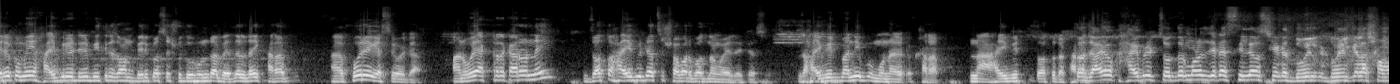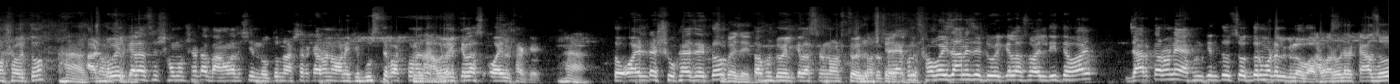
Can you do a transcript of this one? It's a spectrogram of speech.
এরকমই হাইব্রিডের ভিতরে যখন বের করছে শুধু হুন্ডা বেজেলটাই খারাপ পড়ে গেছে ওইটা। আর ওই একটার কারণেই যত হাইব্রিড আছে সবার বদনাম হয়ে যাইতেছে। হাইব্রিড মানে মনে হয় খারাপ। না হাইব্রিড ততটা খারাপ। তো যাই হোক হাইব্রিড চোদ্দোর মডেল যেটা ছিল সেটা ডুয়েল ডুয়েল ক্লাস সমস্যা হতো হ্যাঁ আর ডুয়েল ক্লাসের সমস্যাটা বাংলাদেশে নতুন আসার কারণে অনেকে বুঝতে পারতো না যে ডুয়েল ক্লাস অয়েল থাকে। হ্যাঁ। তো অয়েলটা শুকায় যেত যাইতো। তখন ডুয়েল ক্লাসটা নষ্ট হয়ে যেত। এখন সবাই জানে যে ডুয়েল ক্লাস অয়েল দিতে হয়। যার কারণে এখন কিন্তু চোদ্দোর মডেলগুলো আবার ওটার কাজও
